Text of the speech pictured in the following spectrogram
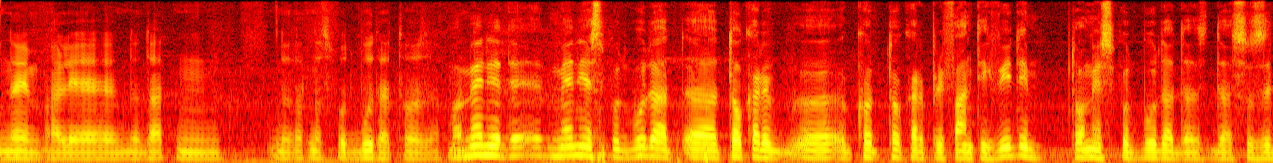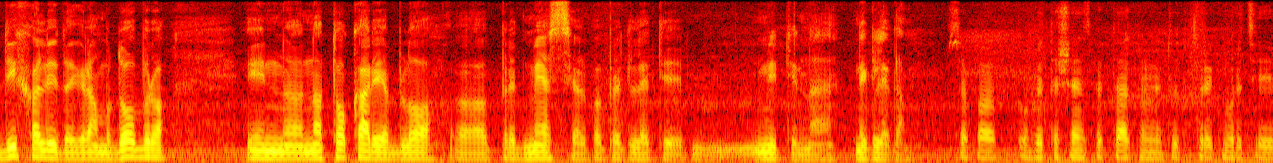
ne vem, ali je dodaten dodatna spodbuda to za Ma meni je, meni je spodbuda to kar, to, kar pri fantih vidim, to mi je spodbuda, da, da so zadihali, da igramo dobro in na to, kar je bilo pred meseci ali pa pred leti, niti ne, ne gledam. Se pa obeta še en spektakel, tudi prek Murci,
